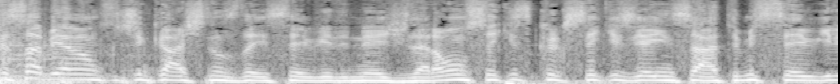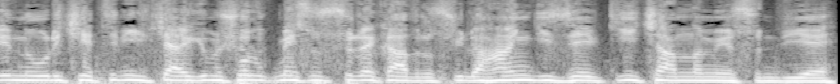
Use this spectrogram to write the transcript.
Kısa bir anons için karşınızdayız sevgili dinleyiciler. 18.48 yayın saatimiz sevgili Nuri Çetin, İlker Gümüşoluk, Mesut Süre kadrosuyla hangi zevki hiç anlamıyorsun diye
